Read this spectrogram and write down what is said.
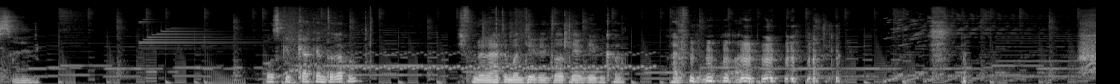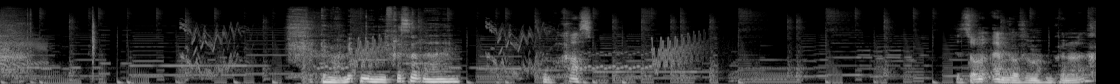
Just saying. Oh, es gibt gar keinen dritten. Ich finde, da hätte man dir den dritten ja geben können. Halt. Immer mitten in die Fresse rein. Oh, krass. Jetzt soll mit einem Würfel machen können, oder?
